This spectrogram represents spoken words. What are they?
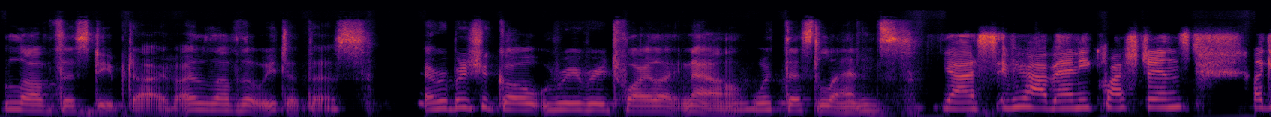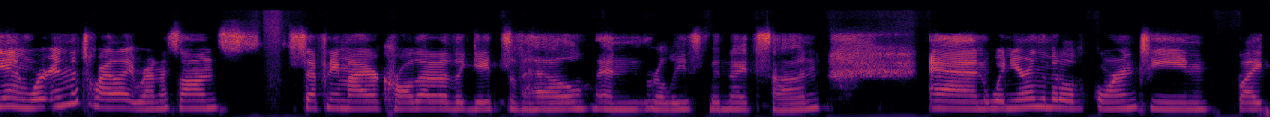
love this deep dive. I love that we did this. Everybody should go reread Twilight now with this lens. Yes, if you have any questions, again, we're in the Twilight Renaissance. Stephenie Meyer crawled out of the gates of hell and released Midnight Sun. And when you're in the middle of quarantine, like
